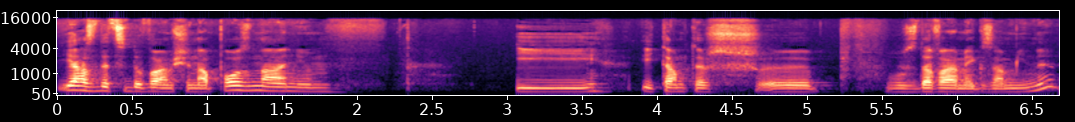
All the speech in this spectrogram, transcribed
Ja zdecydowałem się na Poznań i, i tam też y, zdawałem egzaminy.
